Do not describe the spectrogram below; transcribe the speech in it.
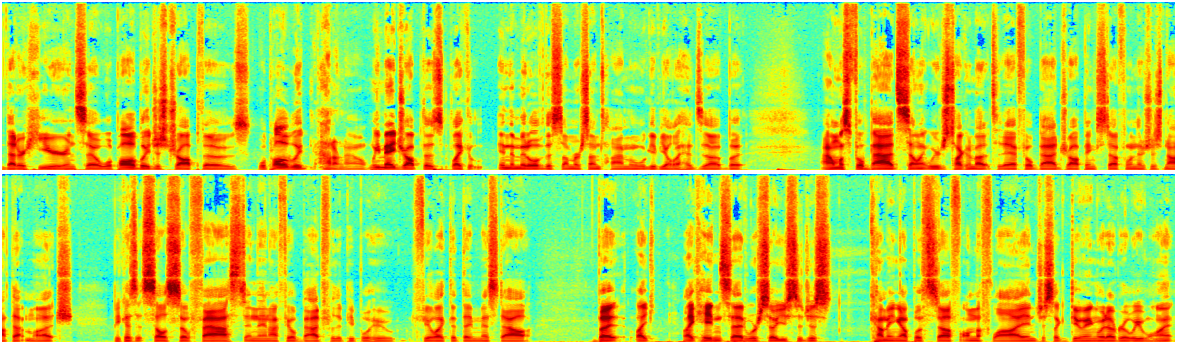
that are here, and so we'll probably just drop those. We'll probably I don't know. We may drop those like in the middle of the summer sometime, and we'll give you all a heads up. But I almost feel bad selling. We were just talking about it today. I feel bad dropping stuff when there's just not that much because it sells so fast, and then I feel bad for the people who feel like that they missed out. But like like Hayden said, we're so used to just coming up with stuff on the fly and just like doing whatever we want.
